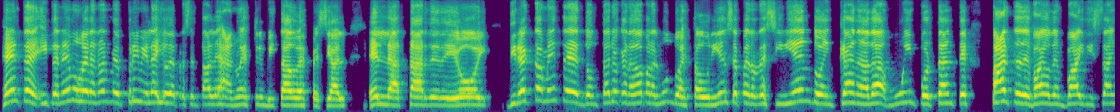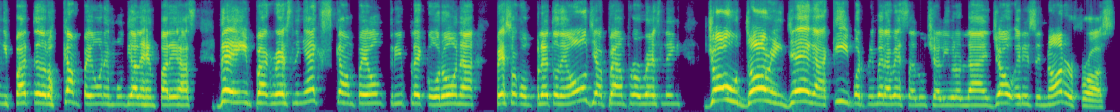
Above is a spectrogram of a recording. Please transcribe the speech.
Gente, y tenemos el enorme privilegio de presentarles a nuestro invitado especial en la tarde de hoy directamente de Ontario, Canadá para el mundo estadounidense, pero recibiendo en Canadá, muy importante, parte de Violent by Design y parte de los campeones mundiales en parejas de Impact Wrestling, ex campeón triple corona, peso completo de All Japan Pro Wrestling. Joe Doering llega aquí por primera vez a Lucha Libre Online. Joe, it is an honor for us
